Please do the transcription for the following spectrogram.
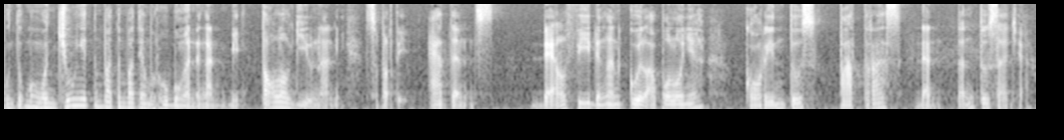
untuk mengunjungi tempat-tempat yang berhubungan dengan mitologi Yunani, seperti Athens, Delphi dengan kuil Apollonya, Korintus, Patras, dan tentu saja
